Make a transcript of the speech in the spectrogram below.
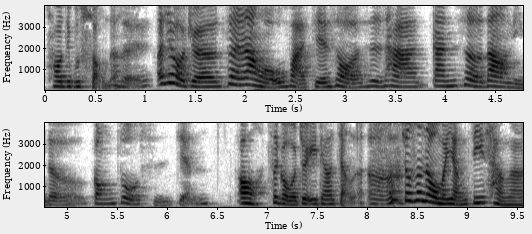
超级不爽的。对，而且我觉得最让我无法接受的是，他干涉到你的工作时间。哦，这个我就一定要讲了。嗯，就是呢，我们养鸡场啊，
